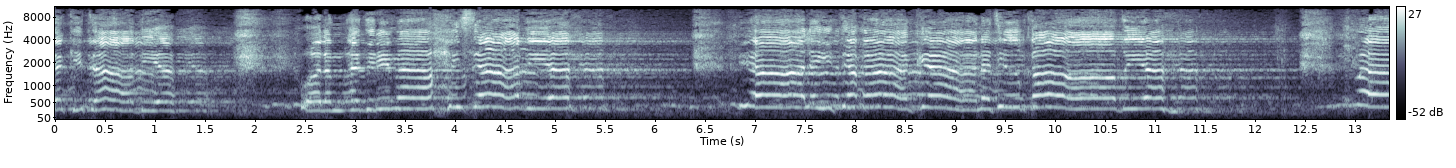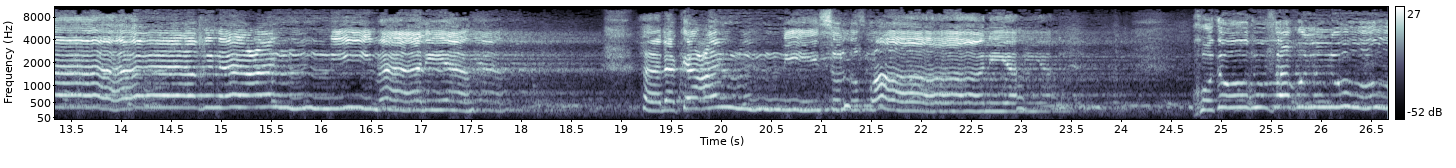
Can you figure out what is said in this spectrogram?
كتابيه ولم أدر ما حسابيه يا ليتها كانت القاضية ما أغنى عني ماليه هلك عني سلطانيه خذوه فغلوه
